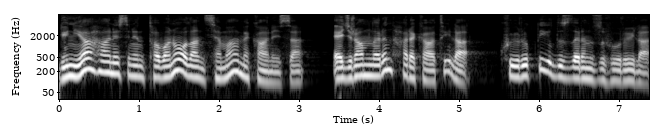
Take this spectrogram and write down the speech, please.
Dünya hanesinin tavanı olan sema mekanı ise, ecramların harekatıyla, kuyruklu yıldızların zuhuruyla,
